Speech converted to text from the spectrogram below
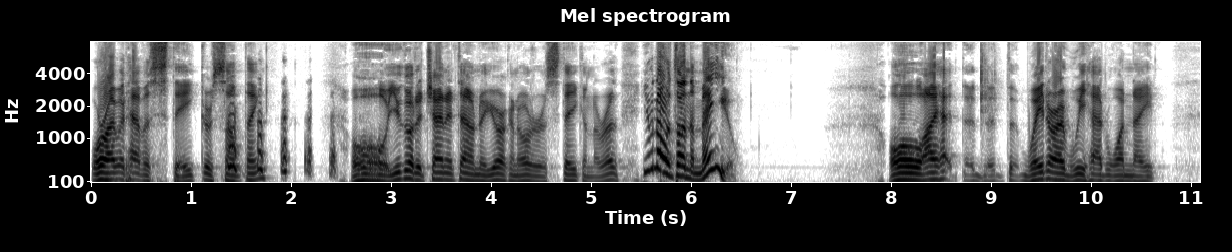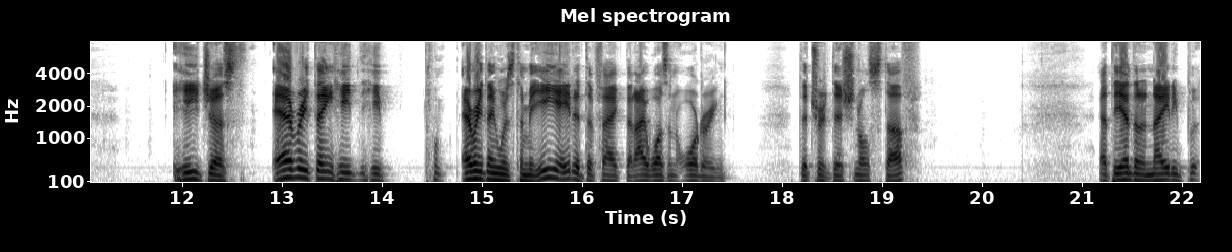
or I would have a steak or something. oh, you go to Chinatown, New York, and order a steak in the rest, even though it's on the menu. Oh, I had the, the, the waiter we had one night. He just everything he he everything was to me. He hated the fact that I wasn't ordering the traditional stuff. At the end of the night, he put,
